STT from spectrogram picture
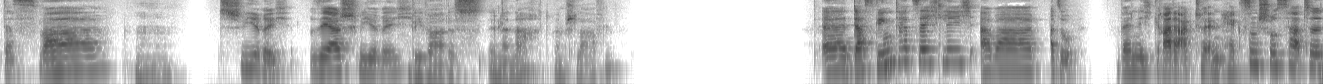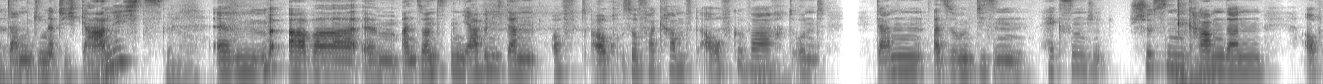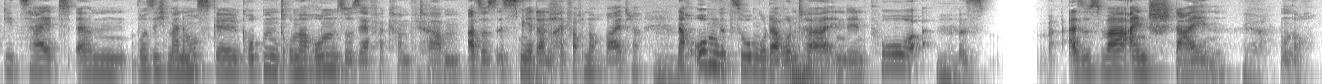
das war mhm. schwierig, sehr schwierig. Wie war das in der Nacht beim Schlafen? Äh, das ging tatsächlich, aber also wenn ich gerade aktuell einen Hexenschuss hatte, ja. dann ging natürlich gar ja, nichts. Genau. Ähm, aber ähm, ansonsten, ja, bin ich dann oft auch so verkrampft aufgewacht mhm. und dann, also mit diesen Hexenschüssen mhm. kam dann auch die Zeit, ähm, wo sich meine Muskelgruppen drumherum so sehr verkrampft ja. haben. Also es ist mir dann einfach noch weiter mhm. nach oben gezogen oder runter mhm. in den Po. Mhm. Es, also es war ein Stein. Ja. Nur noch.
